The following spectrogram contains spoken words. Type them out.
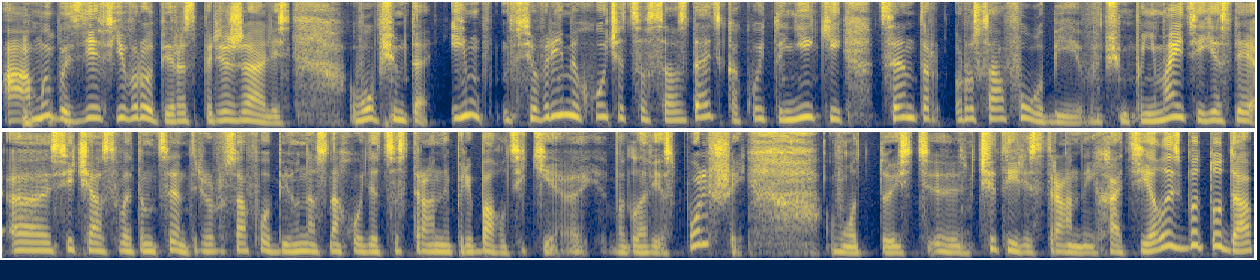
А мы бы здесь в Европе распоряжались. В общем-то, им все время хочется создать какой-то некий центр русофобии. В общем, понимаете, если э, сейчас в этом центре русофобии у нас находятся страны Прибалтики э, во главе с Польшей, вот, то есть э, четыре страны, хотелось бы туда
